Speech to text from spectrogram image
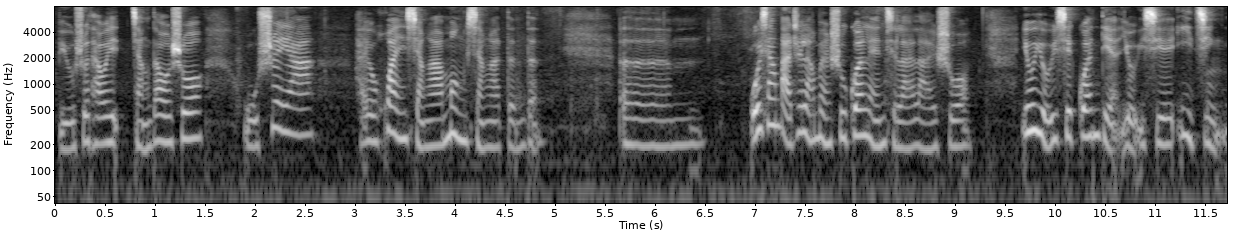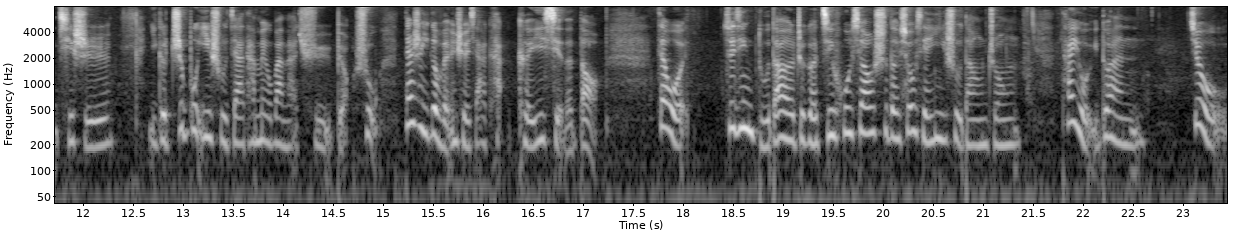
比如说，他会讲到说午睡啊，还有幻想啊、梦想啊等等。嗯，我想把这两本书关联起来来说，因为有一些观点、有一些意境，其实一个织布艺术家他没有办法去表述，但是一个文学家可可以写得到。在我最近读到的这个几乎消失的休闲艺术当中，它有一段就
